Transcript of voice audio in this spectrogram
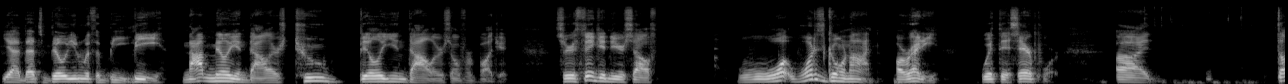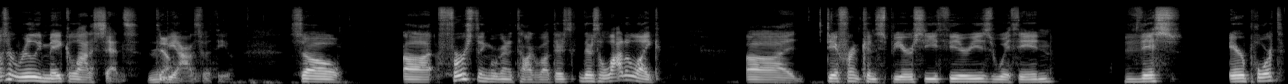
Yeah, that's billion with a B. B, not million dollars, two billion dollars over budget. So you're thinking to yourself, what what is going on already with this airport? Uh, doesn't really make a lot of sense to No. be honest with you. So, uh, first thing we're going to talk about there's there's a lot of like uh different conspiracy theories within this airport.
